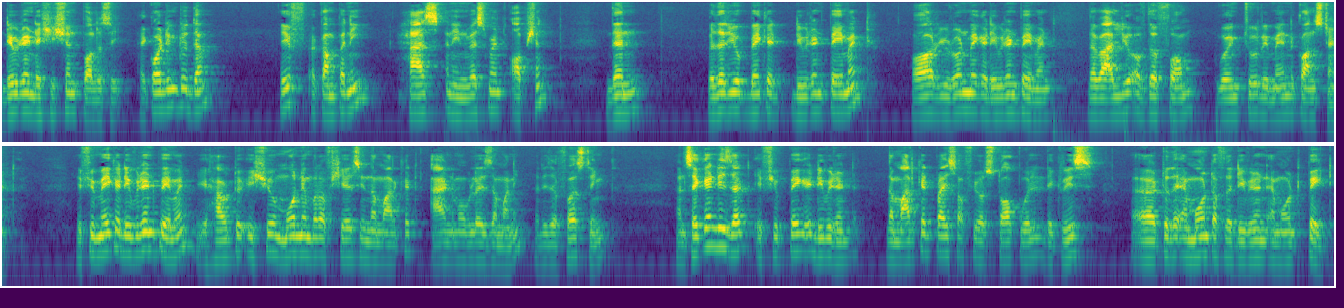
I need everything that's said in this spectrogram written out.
dividend decision policy. According to them, if a company has an investment option, then whether you make a dividend payment or you don't make a dividend payment, the value of the firm going to remain constant. If you make a dividend payment, you have to issue more number of shares in the market and mobilize the money. That is the first thing. And second is that if you pay a dividend, the market price of your stock will decrease uh, to the amount of the dividend amount paid.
